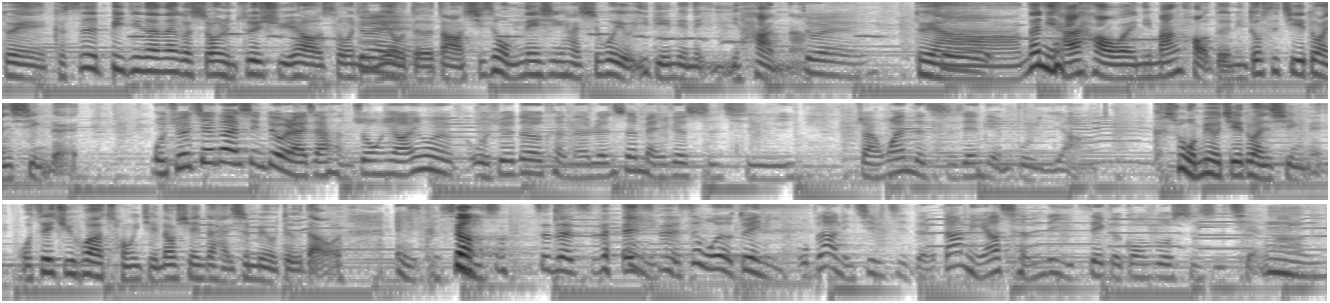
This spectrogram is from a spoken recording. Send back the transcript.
对，可是毕竟在那个时候你最需要的时候，你没有得到，其实我们内心还是会有一点点的遗憾呐、对，对啊，那你还好哎、你蛮好的，你都是阶段性的、哎我觉得阶段性对我来讲很重要，因为我觉得可能人生每一个时期转弯的时间点不一样。可是我没有阶段性哎、我这句话从以前到现在还是没有得到、哎哎、可是你 真的是在哎、可是我有对你，我不知道你记不记得，当你要成立这个工作室之前、啊，嗯，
